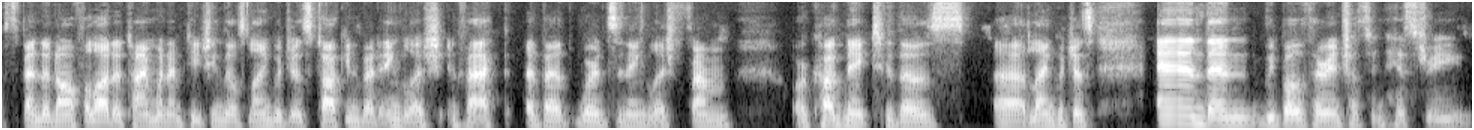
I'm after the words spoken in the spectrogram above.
spend an awful lot of time when I'm teaching those languages talking about English, in fact, about words in English from or cognate to those uh, languages. And then we both are interested in history,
